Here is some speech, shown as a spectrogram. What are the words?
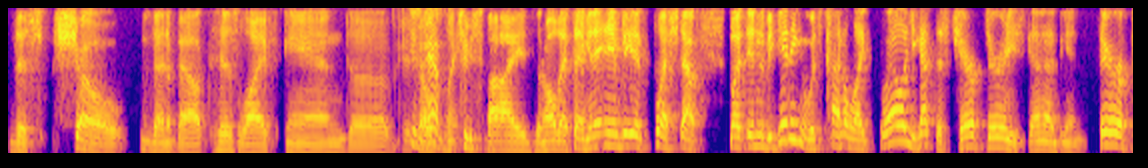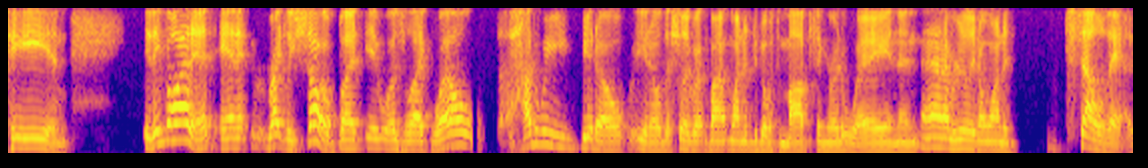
this show then about his life and uh, his you know family. the two sides and all that thing. And, and be fleshed out. But in the beginning it was kind of like well you got this character and he's gonna be in therapy and they bought it and it, rightly so. But it was like well how do we you know you know so they wanted to go with the mob thing right away. And then eh, i really don't want to sell that.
